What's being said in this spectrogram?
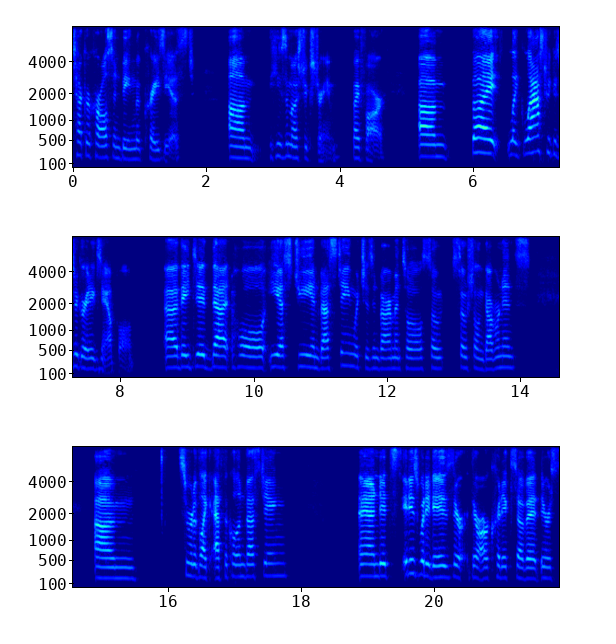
Tucker Carlson being the craziest. Um, he's the most extreme by far. Um, but like last week is a great example. Uh, they did that whole ESG investing, which is environmental, so social and governance, um, sort of like ethical investing. And it's it is what it is. There there are critics of it. There's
